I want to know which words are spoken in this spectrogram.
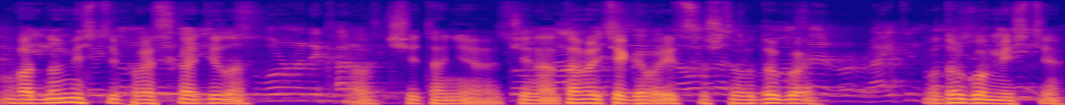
в, одном месте происходило, а в читании Чинатамрите говорится, что в другой, в другом месте.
